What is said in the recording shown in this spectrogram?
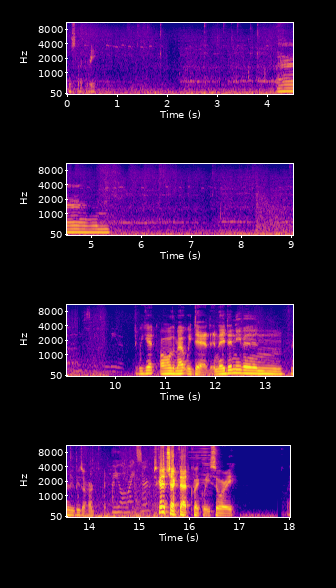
That's not great. Um Did we get all of them out? We did. And they didn't even really lose a hard. Are you all right, sir? Just gonna check that quickly, sorry. Uh,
